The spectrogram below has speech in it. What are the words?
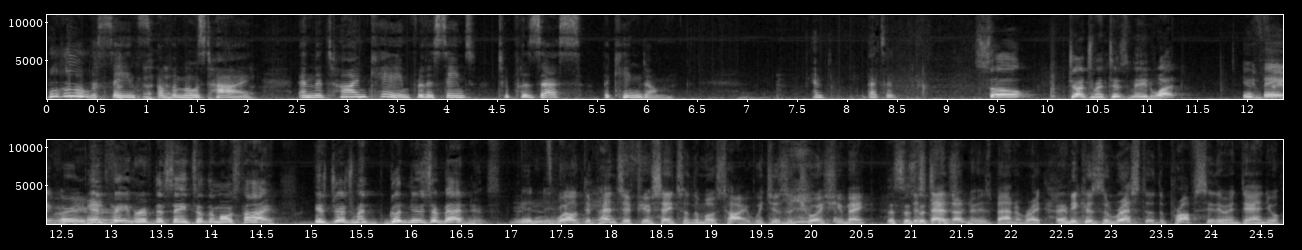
of the saints of the Most High. And the time came for the saints to possess the kingdom. And that's it. So, judgment is made what? In, In favor. favor. In favor of the saints of the Most High. Is judgment good news or bad news? Goodness. Well, it depends if you're saints of the Most High, which is a choice you make This is to stand under. His banner, right? Amen. Because the rest of the prophecy there in Daniel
